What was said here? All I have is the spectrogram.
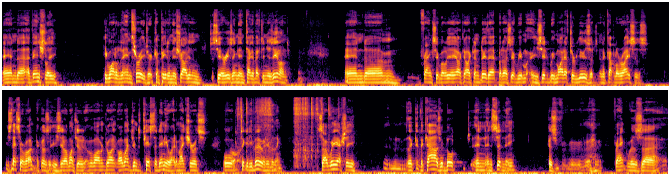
and uh, eventually he wanted an M3 to compete in the Australian series and then take it back to New Zealand. And um, Frank said, "Well, yeah, I, I, can do that," but I said, we, "He said we might have to use it in a couple of races." He said, "That's all right," because he said, "I want you, to, I want Jim to test it anyway to make sure it's all right. tickety boo and everything." So we actually, the, the cars were built in, in Sydney because Frank was uh,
